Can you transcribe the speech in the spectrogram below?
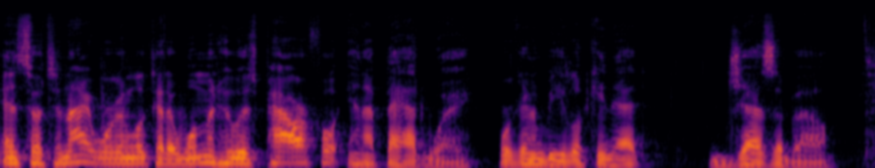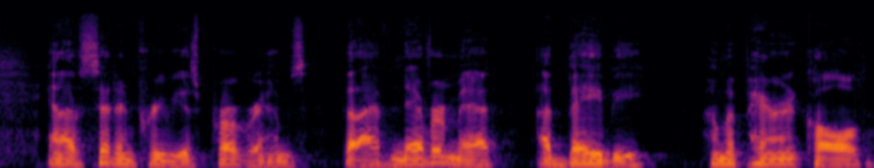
And so tonight we're going to look at a woman who is powerful in a bad way. We're going to be looking at Jezebel. And I've said in previous programs that I've never met a baby whom a parent called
